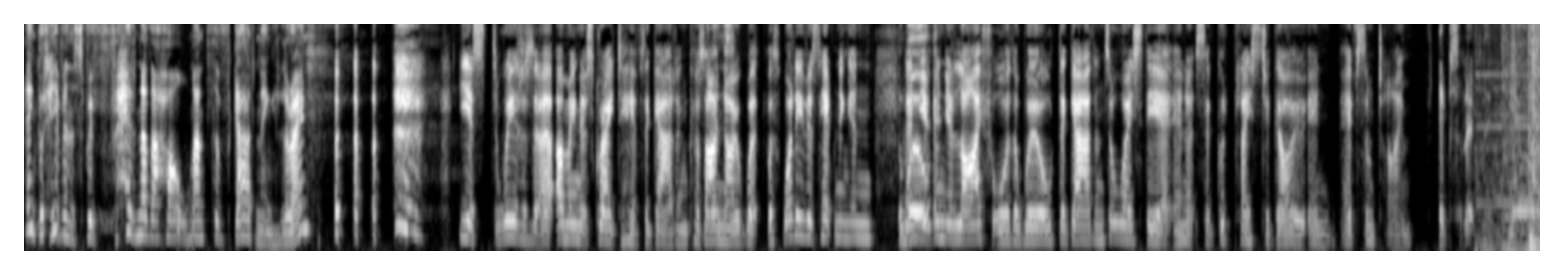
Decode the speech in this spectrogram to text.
And good heavens, we've had another whole month of gardening, Lorraine. Yes, where does uh, I mean? It's great to have the garden because I know with with whatever's happening in The in your, world. in your life or the world, the garden's always there, and it's a good place to go and have some time. Absolutely. Yeah.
